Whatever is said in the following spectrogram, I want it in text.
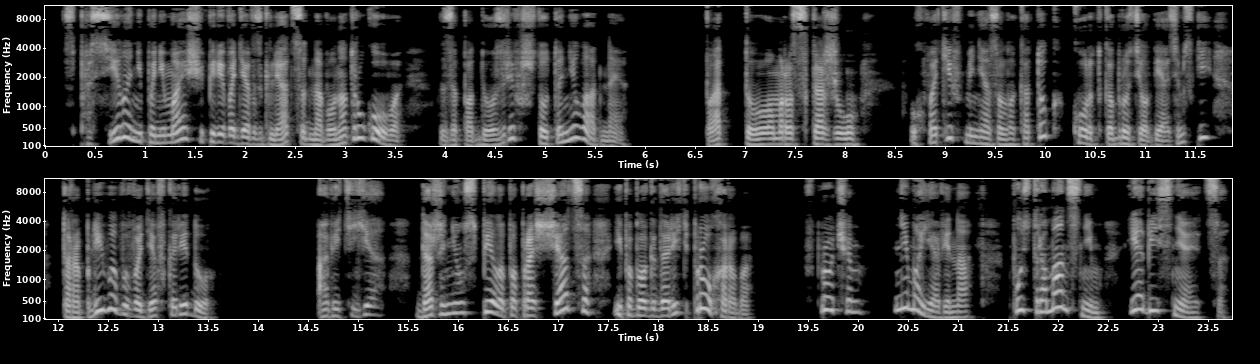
— спросила, непонимающе переводя взгляд с одного на другого, заподозрив что-то неладное. — Потом расскажу. Ухватив меня за локоток, коротко бросил Вяземский, торопливо выводя в коридор. А ведь я даже не успела попрощаться и поблагодарить Прохорова. Впрочем, не моя вина. Пусть Роман с ним и объясняется.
